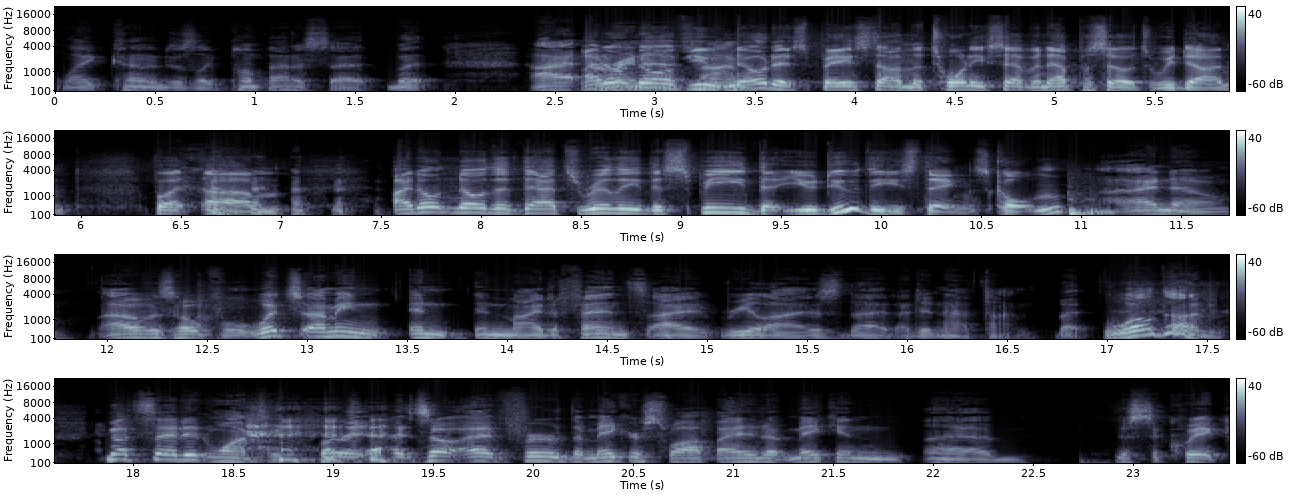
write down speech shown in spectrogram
like kind of just like pump out a set, but I, I don't know if you've time. noticed based on the 27 episodes we done, but um, I don't know that that's really the speed that you do these things, Colton. I know. I was hopeful. Which I mean, in in my defense, I realized that I didn't have time, but Well done. not to say I didn't want to. But uh, so uh, for the maker swap, I ended up making um, just a quick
